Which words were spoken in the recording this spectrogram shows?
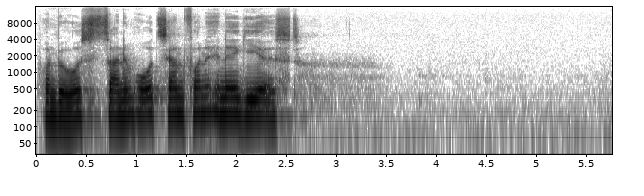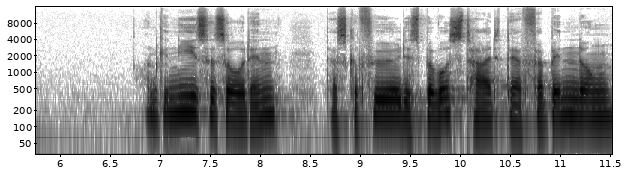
von Bewusstsein, im Ozean von Energie ist. Und genieße so den, das Gefühl, die Bewusstheit der Verbindung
